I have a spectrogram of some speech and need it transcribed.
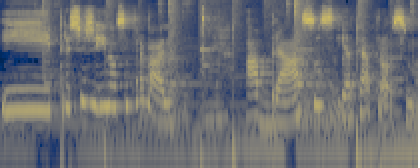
e prestigie nosso trabalho. Abraços e até a próxima!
